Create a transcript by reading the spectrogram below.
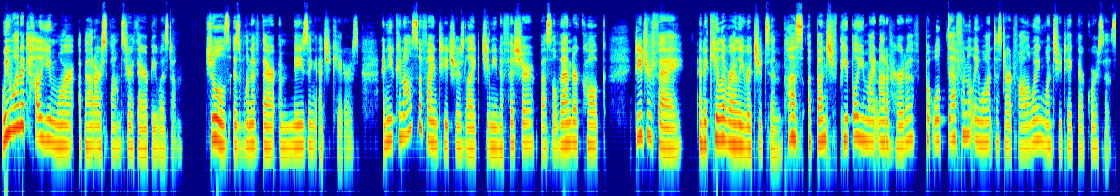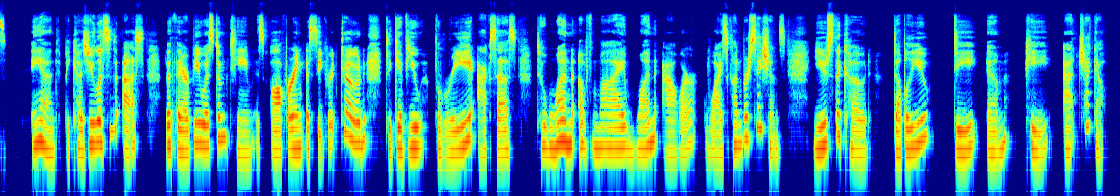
We want to tell you more about our sponsor, Therapy Wisdom. Jules is one of their amazing educators, and you can also find teachers like Janina Fisher, Bessel van der Kolk, Deirdre Fay, and Akila Riley Richardson, plus a bunch of people you might not have heard of, but will definitely want to start following once you take their courses. And because you listen to us, the Therapy Wisdom team is offering a secret code to give you free access to one of my one hour wise conversations. Use the code WDMP at checkout.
